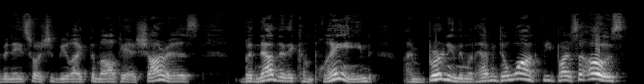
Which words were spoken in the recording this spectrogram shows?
Bnei Yisrael should be like the Malchi Asharis, but now that they complained, I'm burdening them with having to walk three parsaos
